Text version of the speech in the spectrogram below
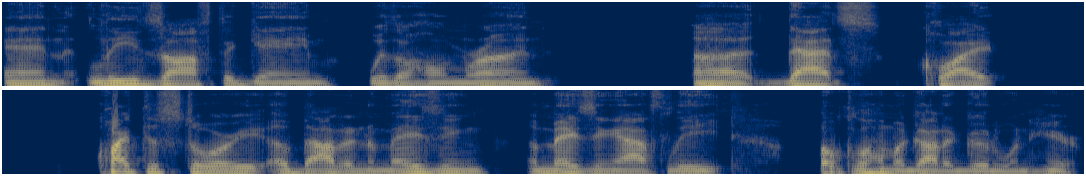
and leads off the game with a home run. Uh, that's quite quite the story about an amazing, amazing athlete. Oklahoma got a good one here.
